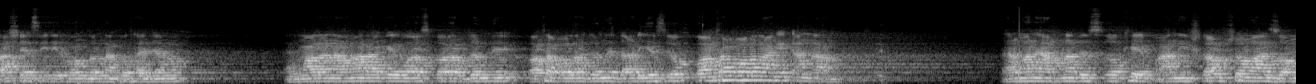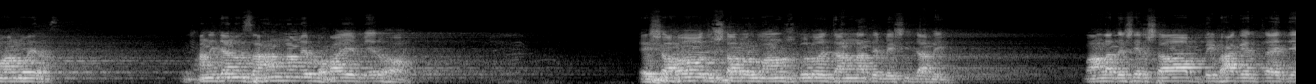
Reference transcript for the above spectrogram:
পাশে সিটির বন্দর না কোথায় যেন? এক মাওলানা আমার আগে ওয়াজ করার জন্য, কথা বলার জন্য দাঁড়িয়েছে। ও কথা বলার আগে কান্না তার মানে আপনাদের চোখে পানি সব সময় জমানো আছে। পানি যেন জাহান নামের ভয়ে বের হয়। এই সহজ, সরল মানুষগুলো জান্নাতে বেশি যাবে। বাংলাদেশের সব বিভাগের চাইতে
